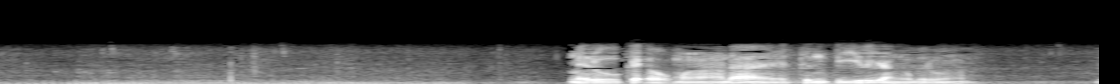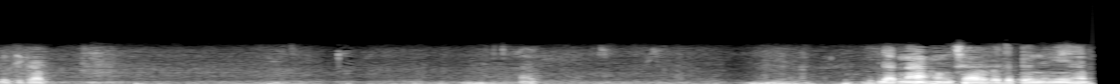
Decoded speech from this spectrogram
บไม่รู้แกออกมาได้ถึงปีหรือยังก็ไม่รู้นะครับดูสิครับ ด้านหน้าห้องเช่าก็จะเป็นอย่างนี้ครับ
